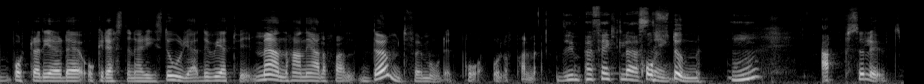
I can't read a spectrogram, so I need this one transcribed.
bortraderade och resten är historia, det vet vi. Men han är i alla fall dömd för mordet på Olof Palme. Det är en perfekt lösning. Kostum. Mm. Absolut.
